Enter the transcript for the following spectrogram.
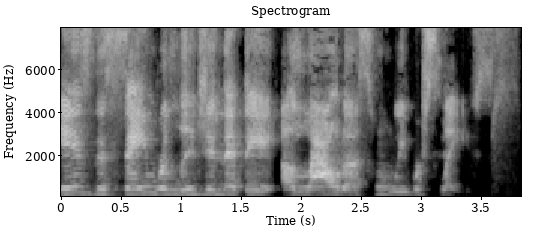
is the same religion that they allowed us when we were slaves.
